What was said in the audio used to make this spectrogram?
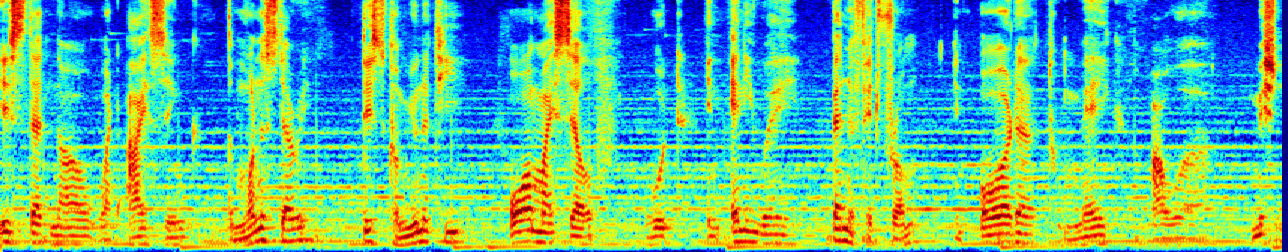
is that now what I think the monastery, this community, or myself would in any way benefit from in order to make our mission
